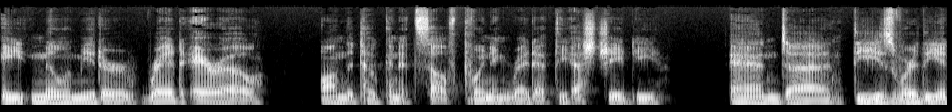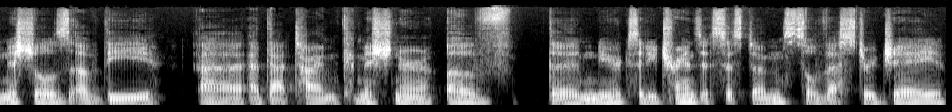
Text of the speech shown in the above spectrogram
eight millimeter red arrow on the token itself, pointing right at the SJD. And uh, these were the initials of the, uh, at that time, commissioner of the New York City transit system, Sylvester J.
